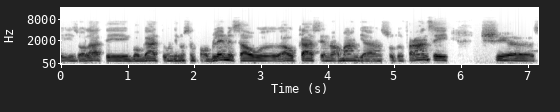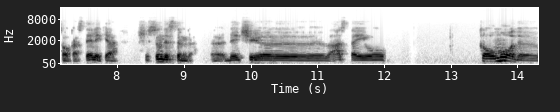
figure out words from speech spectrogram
izolate, bogate, unde nu sunt probleme sau uh, au case în Normandia, în sudul Franței și, uh, sau castele chiar și sunt de stânga. Deci asta e o ca o modă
